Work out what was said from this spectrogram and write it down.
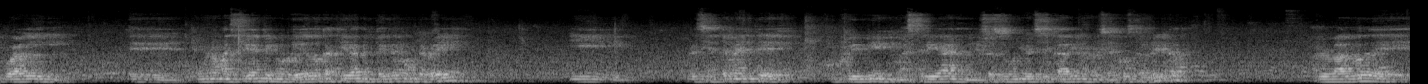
Igual eh, tengo una maestría en tecnología educativa en el TEC de Monterrey y Recientemente concluí mi maestría en Administración Universitaria en la Universidad de Costa Rica. A lo largo de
